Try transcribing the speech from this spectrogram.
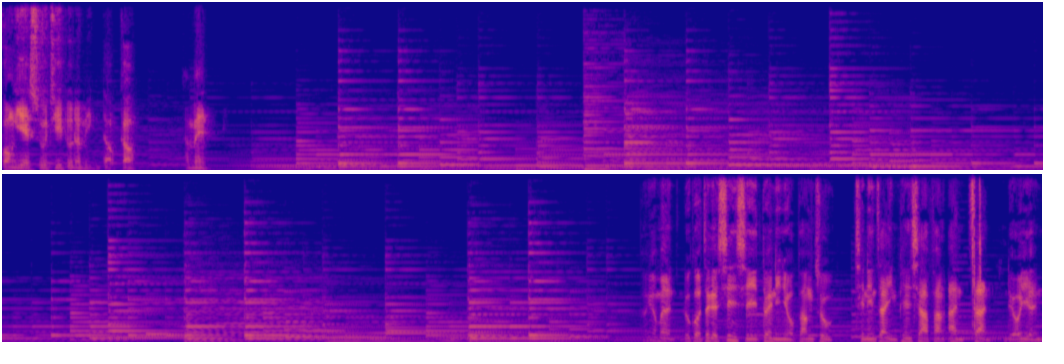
奉耶稣基督的名祷告，阿门。如果这个信息对您有帮助，请您在影片下方按赞、留言，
